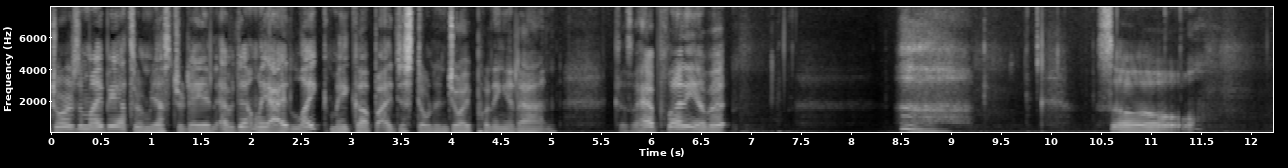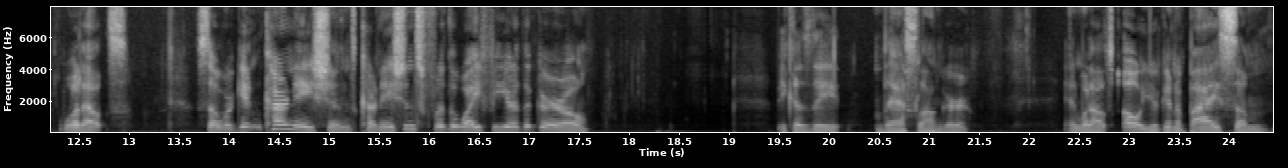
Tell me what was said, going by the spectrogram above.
doors in my bathroom yesterday, and evidently I like makeup, I just don't enjoy putting it on because I have plenty of it. so, what else? So, we're getting carnations, carnations for the wifey or the girl because they last longer. And what else? Oh, you're going to buy some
